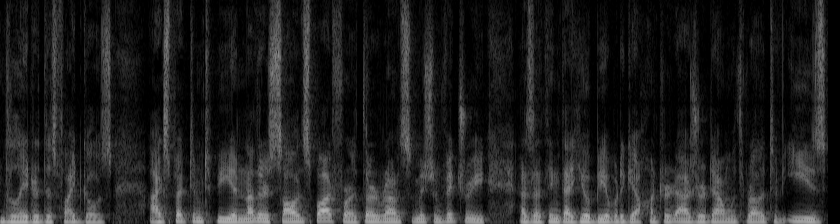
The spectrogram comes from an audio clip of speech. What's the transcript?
the later this fight goes. I expect him to be another solid spot for a third round submission victory, as I think that he'll be able to get Hunter Azure down with relative ease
